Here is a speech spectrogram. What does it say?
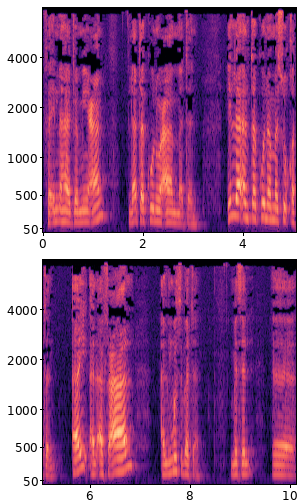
فإنها جميعا لا تكون عامة. إلا أن تكون مسوقة أي الأفعال المثبتة. مثل آه،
